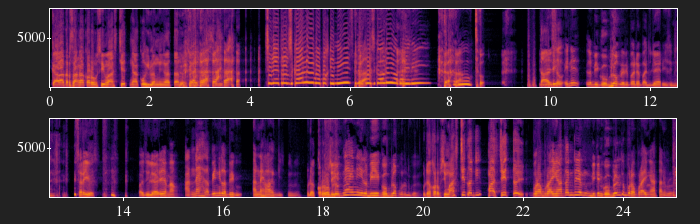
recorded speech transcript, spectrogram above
Kala tersangka korupsi masjid ngaku hilang ingatan. Sinetron sekali bapak ini, sinetron sekali bapak ini. Aduh. Cok. Tadi- ini, so, ini lebih goblok daripada Pak Juliari sih. Serius. Pak Juliari emang aneh tapi ini lebih aneh lagi. Udah korupsi. Gobloknya ini lebih goblok menurut gue. Udah korupsi masjid lagi. Masjid. Pura-pura ingatan itu yang bikin goblok itu pura-pura ingatan bro.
